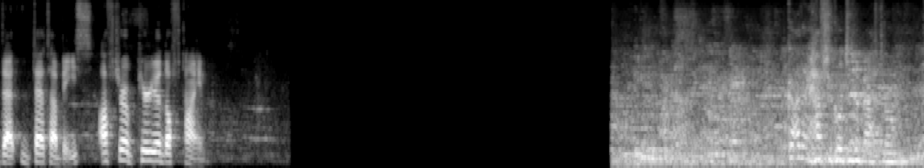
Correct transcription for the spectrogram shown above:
that database after a period of time. God, I have to go to the bathroom.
